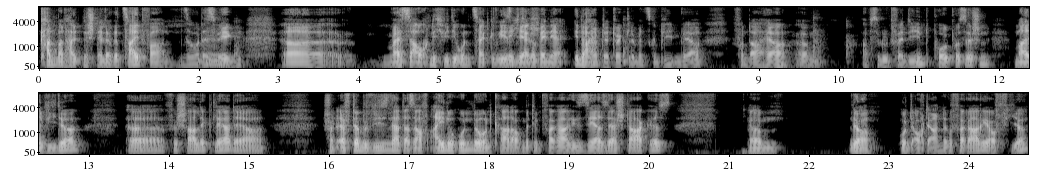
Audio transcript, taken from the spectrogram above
kann man halt eine schnellere Zeit fahren. Mhm. So, deswegen äh, weiß ja auch nicht, wie die Rundenzeit gewesen Richtig. wäre, wenn er innerhalb der Track Limits geblieben wäre. Von daher ähm, absolut verdient. Pole Position mal wieder äh, für Charles Leclerc, der schon öfter bewiesen hat, dass er auf eine Runde und gerade auch mit dem Ferrari sehr, sehr stark ist. Ähm, ja, und auch der andere Ferrari auf vier.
